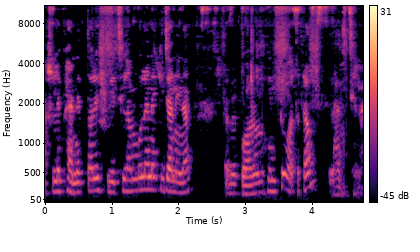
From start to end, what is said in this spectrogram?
আসলে ফ্যানের তলে শুয়েছিলাম বলে নাকি জানি না, তবে গরম কিন্তু অতটাও লাগছে না।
